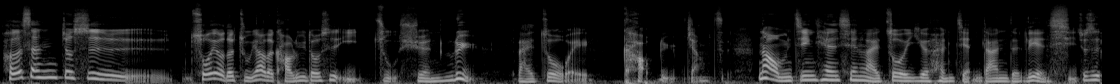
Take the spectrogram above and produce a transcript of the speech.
和声就是所有的主要的考虑都是以主旋律来作为考虑这样子。那我们今天先来做一个很简单的练习，就是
